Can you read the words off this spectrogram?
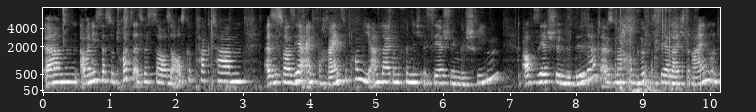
Ähm, aber nichtsdestotrotz, als wir es zu Hause ausgepackt haben, also es war sehr einfach reinzukommen. Die Anleitung, finde ich, ist sehr schön geschrieben, auch sehr schön bebildert. Also man kommt wirklich sehr leicht rein und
